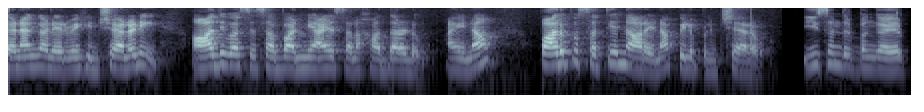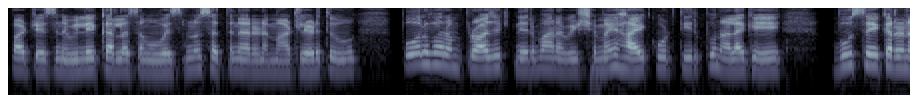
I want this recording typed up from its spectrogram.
ఘనంగా నిర్వహించాలని ఆదివాసీ సభ న్యాయ సలహాదారుడు అయిన పరుపు సత్యనారాయణ పిలుపునిచ్చారు. ఈ సందర్భంగా ఏర్పాటు చేసిన విలేకరుల సమావేశంలో సత్యనారాయణ మాట్లాడుతూ పోలవరం ప్రాజెక్టు నిర్మాణ విషయమై హైకోర్టు తీర్పును అలాగే భూసేకరణ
